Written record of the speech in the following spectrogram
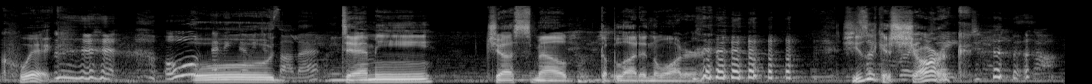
quick. oh, I think Debbie Oh, just saw that. Demi just smelled the blood in the water. She's like a shark.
